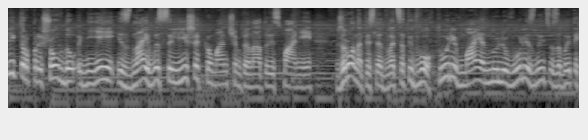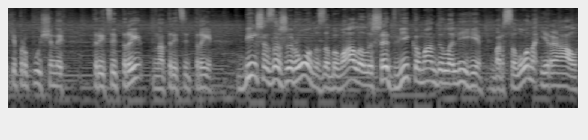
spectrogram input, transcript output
Віктор прийшов до однієї із найвеселіших команд чемпіонату Іспанії. Жерона після 22 турів має нульову різницю забитих і пропущених 33 на 33. Більше за Жерону забивали лише дві команди Ла Ліги Барселона і Реал.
